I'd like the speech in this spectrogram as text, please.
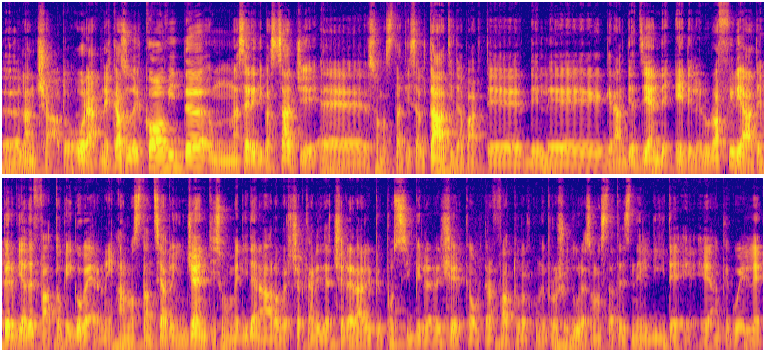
eh, lanciato. Ora, nel caso del Covid, una serie di passaggi eh, sono stati saltati da parte delle grandi aziende e delle loro affiliate per via del fatto che i governi hanno stanziato ingenti somme di denaro per cercare di accelerare il più possibile la ricerca, oltre al fatto che alcune procedure sono state snellite e, e anche quelle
